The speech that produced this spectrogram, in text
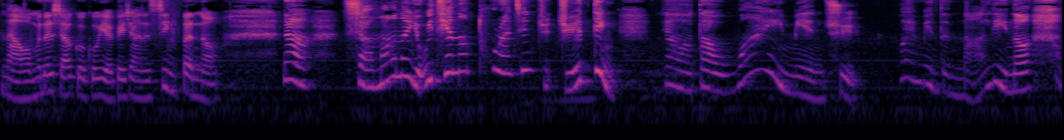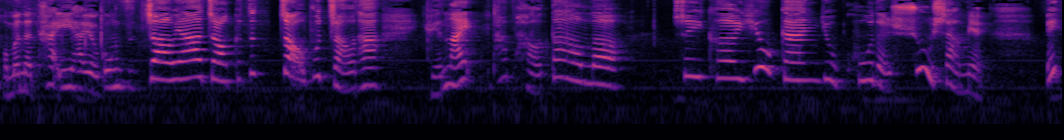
那我们的小狗狗也非常的兴奋哦。那小猫呢，有一天呢，突然间决决定要到外面去。外面的哪里呢？我们的太医还有公子找呀找，可是找不着它。原来它跑到了。这一棵又干又枯的树上面，诶，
